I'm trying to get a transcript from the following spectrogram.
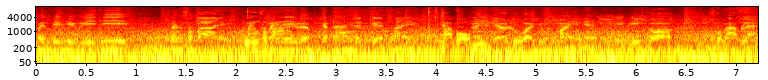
เป็น PPV ที่นั่งสบายนั่งนั่งสบายไม่ได้แบบกระด้างจนเกินไปครับผมอย่างที่เรารู้ว่ายุคใหม่เนี่ย PPV ก็ โชว์อัพแหละ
